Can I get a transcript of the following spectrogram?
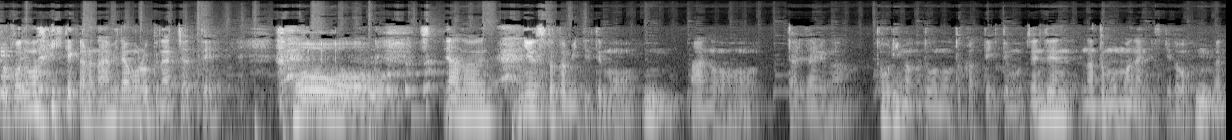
っぱ子供できてから涙もろくなっちゃって、おー。あの、ニュースとか見てても、うん。あの、誰々が、通り魔がどうのとかって言っても全然何とも思わないんですけど、うん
